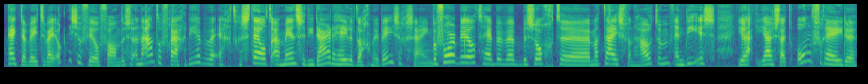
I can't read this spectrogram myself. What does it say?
kijk, daar weten wij ook niet zoveel van. Dus een aantal vragen die hebben we echt gesteld aan mensen die daar de hele dag mee bezig zijn. Bijvoorbeeld hebben we bezocht Matthijs van Houtem. En die is ja, juist uit onvrede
